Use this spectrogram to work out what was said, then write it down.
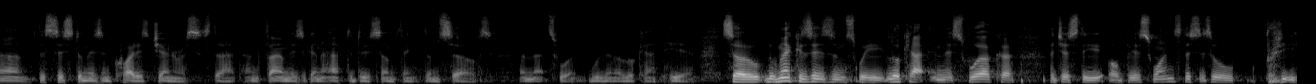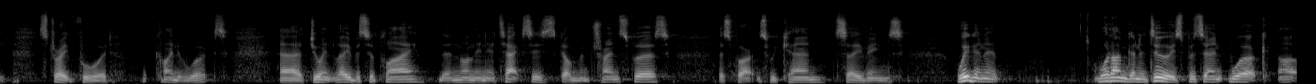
um, the system isn't quite as generous as that, and families are going to have to do something themselves, and that's what we're going to look at here. So the mechanisms we look at in this work are, are just the obvious ones. This is all pretty straightforward. It kind of works. Uh, joint labor supply, the non-linear taxes, government transfers, as far as we can, savings. We're going to, what I'm going to do is present work uh,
